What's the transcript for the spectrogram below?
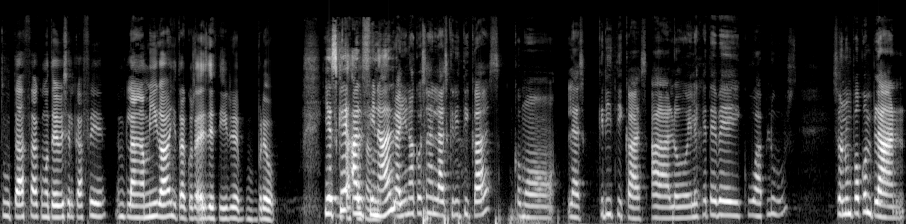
tu taza, cómo te bebes el café, en plan amiga, y otra cosa es decir, eh, bro. y es que al final, Pero hay una cosa en las críticas, como las críticas a lo LGTBIQA+, son un poco en plan,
